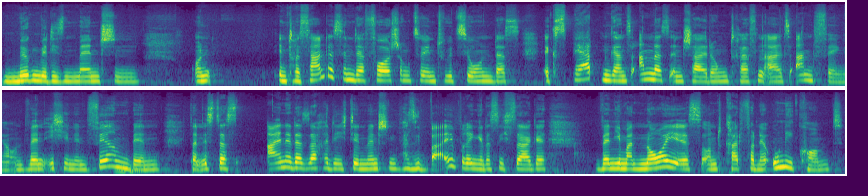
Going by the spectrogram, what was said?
mögen wir diesen Menschen. Und Interessant ist in der Forschung zur Intuition, dass Experten ganz anders Entscheidungen treffen als Anfänger. Und wenn ich in den Firmen bin, dann ist das eine der Sachen, die ich den Menschen quasi beibringe, dass ich sage, wenn jemand neu ist und gerade von der Uni kommt,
